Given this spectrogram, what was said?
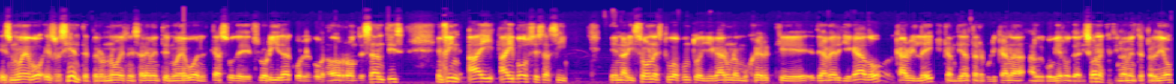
es, nuevo, es reciente, pero no es necesariamente nuevo en el caso de Florida con el gobernador Ron DeSantis. En fin, hay, hay voces así. En Arizona estuvo a punto de llegar una mujer que, de haber llegado, Carrie Lake, candidata republicana al gobierno de Arizona, que finalmente perdió,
